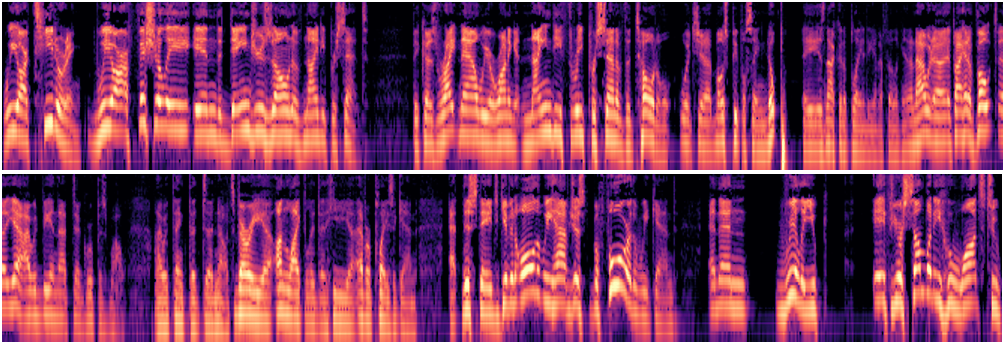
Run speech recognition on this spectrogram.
we are teetering. We are officially in the danger zone of 90% because right now we are running at 93% of the total, which uh, most people say, nope, he is not going to play in the NFL again. And I would, uh, if I had a vote, uh, yeah, I would be in that uh, group as well. I would think that, uh, no, it's very uh, unlikely that he ever plays again at this stage, given all that we have just before the weekend. And then really, you, if you're somebody who wants to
